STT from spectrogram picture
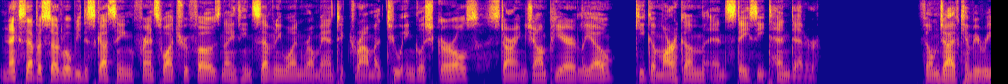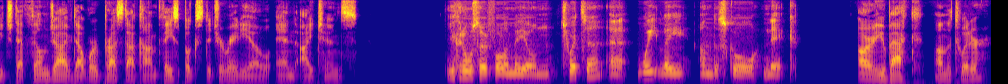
Next episode, we'll be discussing Francois Truffaut's 1971 romantic drama Two English Girls, starring Jean Pierre Léaud, Kika Markham, and Stacey Tendeter. Film Jive can be reached at filmjive.wordpress.com, Facebook, Stitcher Radio, and iTunes. You can also follow me on Twitter at Wheatley underscore Nick. Are you back on the Twitter?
